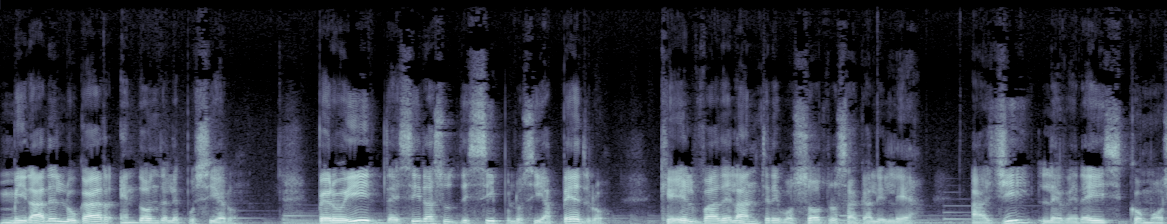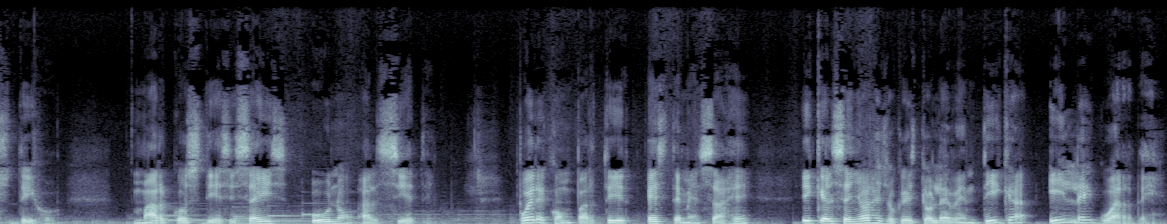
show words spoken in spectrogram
mirad el lugar en donde le pusieron. Pero id, decir a sus discípulos y a Pedro, que él va delante de vosotros a Galilea. Allí le veréis como os dijo. Marcos 16, 1 al 7. Puede compartir este mensaje y que el Señor Jesucristo le bendiga y le guarde.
